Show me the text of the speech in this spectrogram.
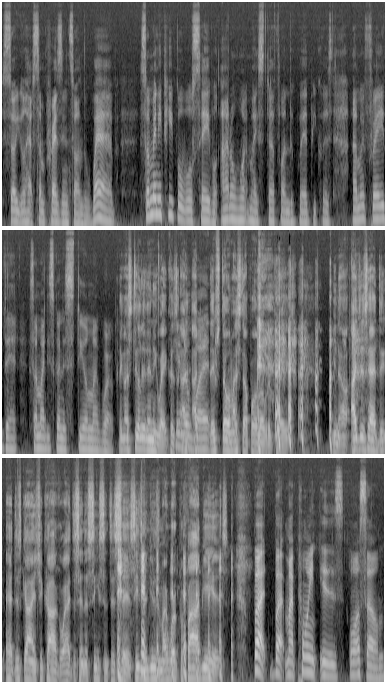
so you'll have some presence on the web? So many people will say, well, I don't want my stuff on the web because I'm afraid that somebody's going to steal my work. They're going to steal it anyway because You know they've stolen my stuff all over the place. you know, I just had to, had this guy in Chicago. I had to send a cease and desist. He's been using my work for five years. But but my point is also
